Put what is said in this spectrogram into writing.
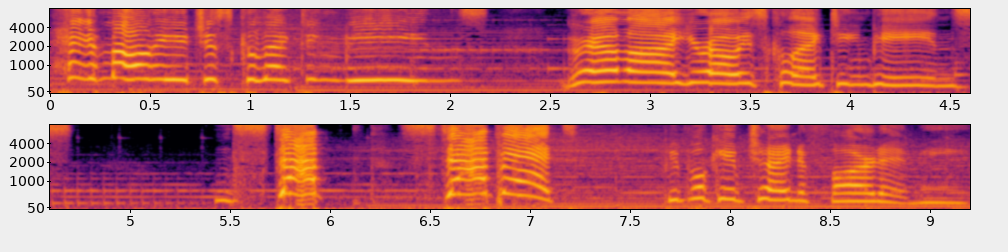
Hey, Molly, just collecting beans. Grandma, you're always collecting beans. Stop! Stop it! People keep trying to fart at me.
